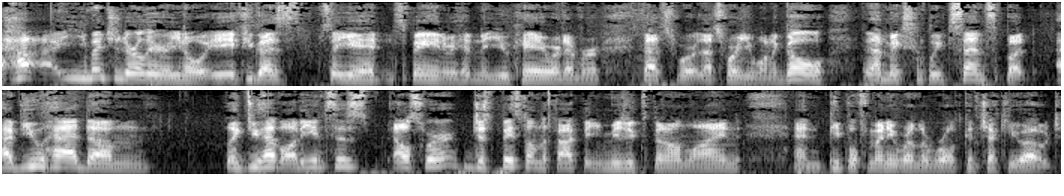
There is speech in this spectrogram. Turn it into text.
how, you mentioned earlier, you know, if you guys say you hit in Spain or hit in the UK or whatever, that's where that's where you want to go. That makes complete sense. But have you had, um, like, do you have audiences elsewhere? Just based on the fact that your music's been online and people from anywhere in the world can check you out.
